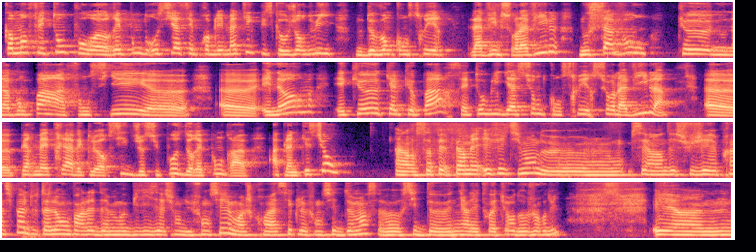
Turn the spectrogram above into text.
comment fait-on pour euh, répondre aussi à ces problématiques? Puisque aujourd'hui, nous devons construire la ville sur la ville. Nous savons que nous n'avons pas un foncier euh, euh, énorme et que quelque part cette obligation de construire sur la ville euh, permettrait avec leur site, je suppose, de répondre à plein de questions. Alors, ça permet effectivement de. C'est un des sujets principaux. Tout à l'heure, on parlait de la mobilisation du foncier. Moi, je crois assez que le foncier de demain, ça va aussi devenir les toitures d'aujourd'hui. Et, euh,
